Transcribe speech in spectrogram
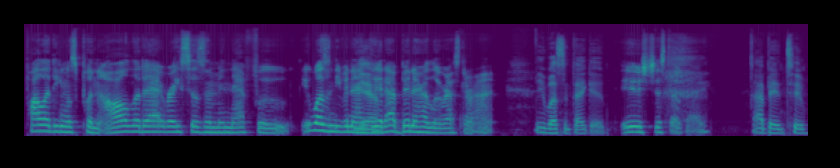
Paula Deen was putting all of that racism in that food. It wasn't even that Yeah. good. I've been to her little restaurant. It wasn't that good. It was just okay. I've been too.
